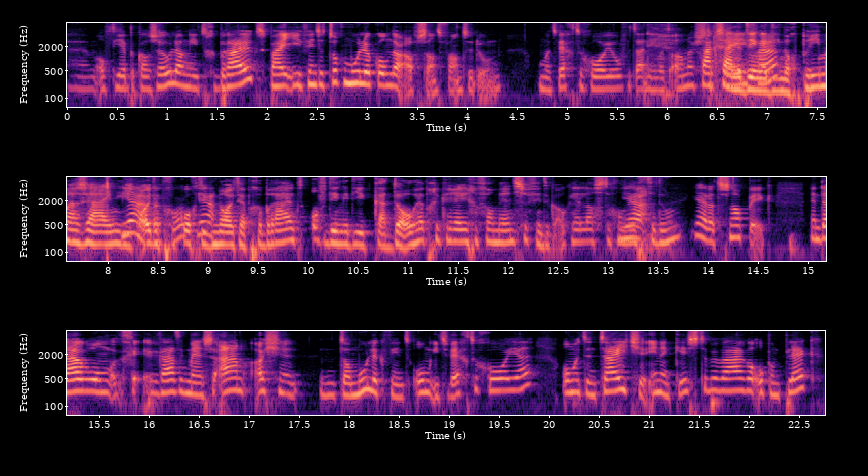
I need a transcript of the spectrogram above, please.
ehm, of die heb ik al zo lang niet gebruikt. Maar je vindt het toch moeilijk om daar afstand van te doen. Om het weg te gooien of het aan iemand anders Vaak te zijn het dingen die nog prima zijn, die Ja, ik ooit heb gekocht, die ik nooit heb gebruikt. Of dingen die ik cadeau heb gekregen van mensen, vind ik ook heel lastig om Ja. weg te doen. Ja, dat snap ik. En daarom raad ik mensen aan, als je het dan moeilijk vindt om iets weg te gooien, om het een tijdje in een kist te bewaren op een plek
